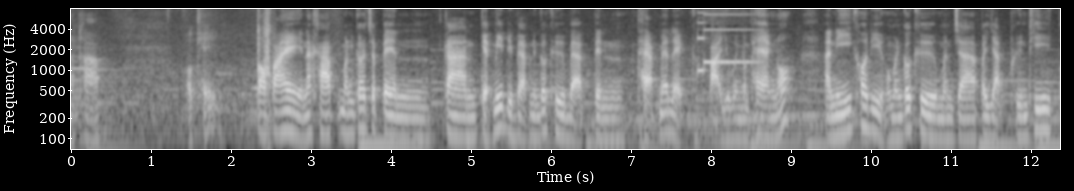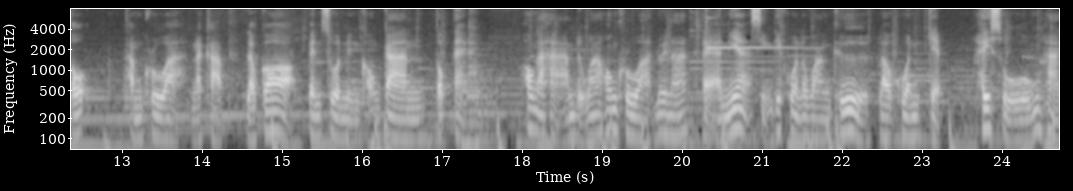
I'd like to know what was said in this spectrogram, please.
นะครับโอเคต่อไปนะครับมันก็จะเป็นการเก็บมีดอีกแบบหนึ่งก็คือแบบเป็นแถบแม่เหล็กป่าอยู่บนกำแพงเนาะอันนี้ข้อดีของมันก็คือมันจะประหยัดพื้นที่โต๊ะทำครัวนะครับ แล้วก็เป็นส่วนหนึ่งของการตกแต่ง ห้องอาหารหรือว่าห้องครัวด้วยนะ แต่อันเนี้ยสิ่งที่ควรระวังคือเราควรเก็บให้สูงห่าง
